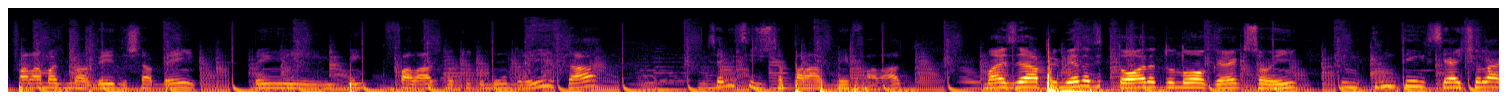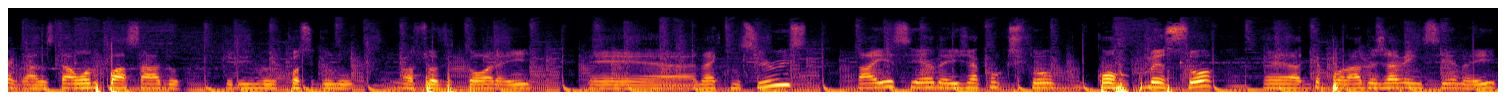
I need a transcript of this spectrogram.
falar mais uma vez, deixar bem, bem, bem falado para todo mundo aí, tá? Não sei nem se existe essa palavra bem falado, mas é a primeira vitória do Noah Gregson aí em 37 largadas, tá? O ano passado ele não conseguiu a sua vitória aí é, na King Series, tá? E esse ano aí já conquistou, começou é, a temporada já vencendo aí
